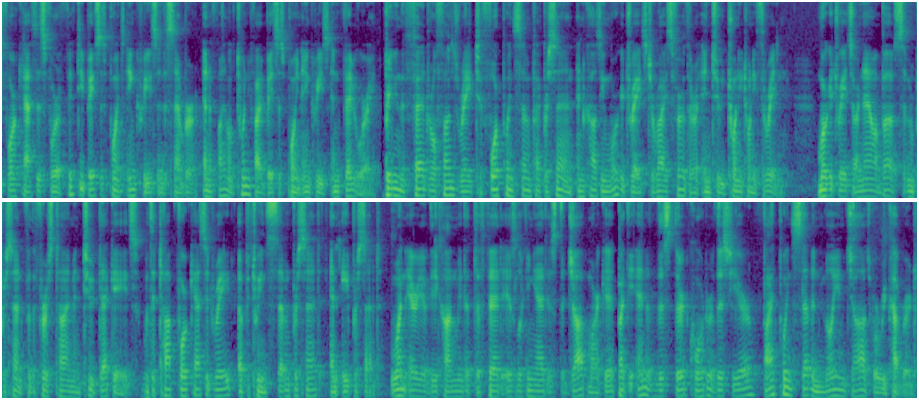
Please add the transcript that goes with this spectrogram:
forecast is for a 50 basis points increase in December and a final 25 basis point increase in February, bringing the federal funds rate to 4.75% and causing mortgage rates to rise further into 2023. Mortgage rates are now above 7% for the first time in two decades, with a top forecasted rate of between 7% and 8%. One area of the economy that the Fed is looking at is the job market. By the end of this third quarter of this year, 5.7 million jobs were recovered,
